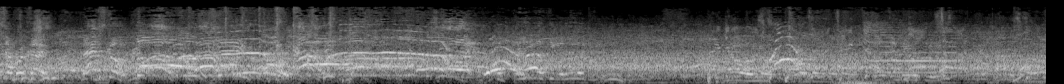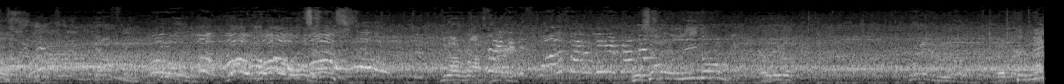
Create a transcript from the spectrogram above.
uppercut. Let's go. Go! Was that illegal? Illegal. Who didn't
